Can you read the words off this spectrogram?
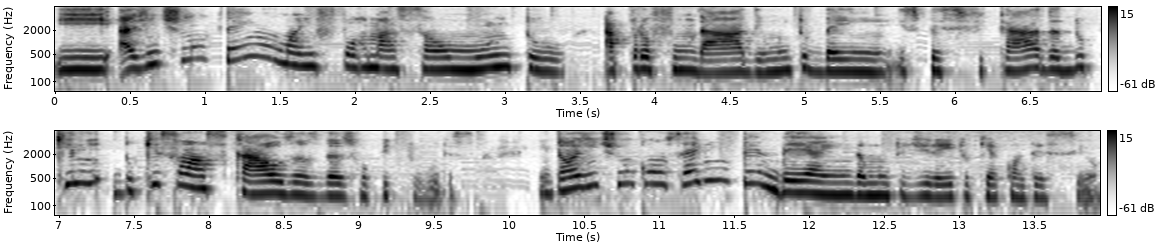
E a gente não tem uma informação muito aprofundada e muito bem especificada do que, do que são as causas das rupturas. Então a gente não consegue entender ainda muito direito o que aconteceu.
